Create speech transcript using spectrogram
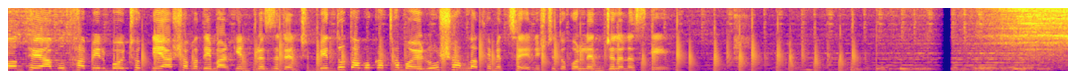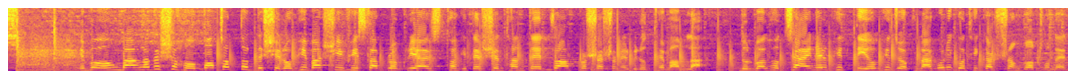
বন্ধে আবুধাবির বৈঠক নিয়ে আশাবাদী মার্কিন প্রেসিডেন্ট। বিদ্যুৎ অবকাঠামোয় রুশ হামলা থেমেছে, নিশ্চিত করলেন জেলেনস্কি। এবং বাংলাদেশ সহ পঁচাত্তর দেশের অভিবাসী ভিসা প্রক্রিয়া স্থগিতের সিদ্ধান্তে ট্রাম্প প্রশাসনের বিরুদ্ধে মামলা। দুর্বল হচ্ছে আইনের ভিত্তি, অভিযোগ নাগরিক অধিকার সংগঠনের।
